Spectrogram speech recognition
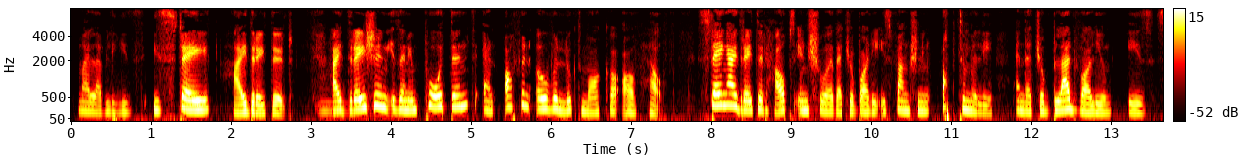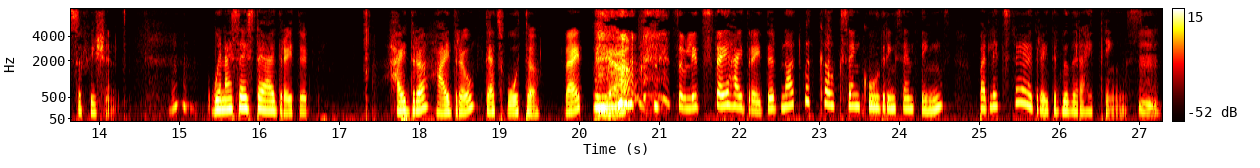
my lovelies, is stay hydrated. Mm. Hydration is an important and often overlooked marker of health. Staying hydrated helps ensure that your body is functioning optimally and that your blood volume is sufficient. Mm. When I say stay hydrated, hydra, hydro, that's water, right? Yeah. so let's stay hydrated, not with cokes and cool drinks and things, but let's stay hydrated with the right things. Hmm.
